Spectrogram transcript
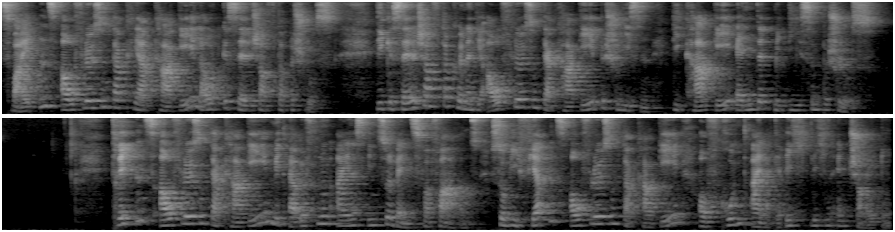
Zweitens Auflösung der KG laut Gesellschafterbeschluss. Die Gesellschafter können die Auflösung der KG beschließen. Die KG endet mit diesem Beschluss. Drittens Auflösung der KG mit Eröffnung eines Insolvenzverfahrens sowie viertens Auflösung der KG aufgrund einer gerichtlichen Entscheidung.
